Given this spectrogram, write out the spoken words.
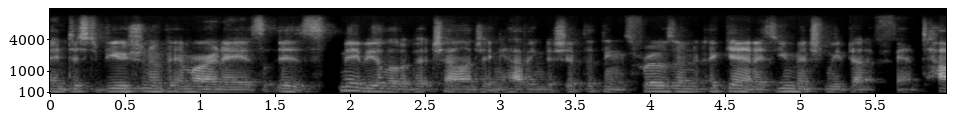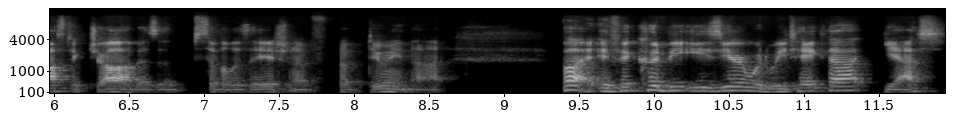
and distribution of mRNA is, is maybe a little bit challenging having to ship the things frozen. Again, as you mentioned, we've done a fantastic job as a civilization of, of doing that. But if it could be easier, would we take that? Yes.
